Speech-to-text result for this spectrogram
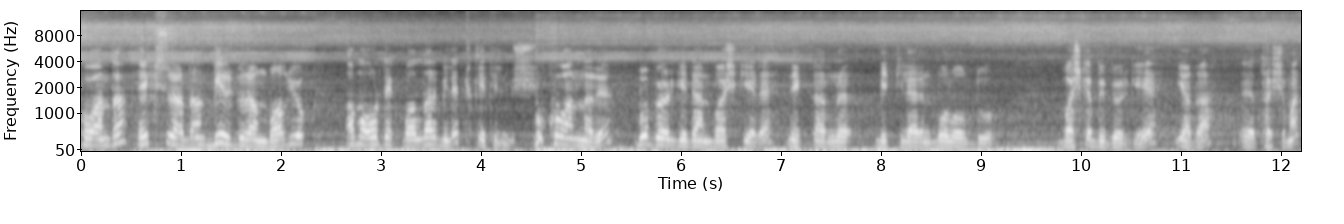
kovanda ekstradan 1 gram bal yok ama oradaki ballar bile tüketilmiş. Bu kovanları bu bölgeden başka yere nektarlı bitkilerin bol olduğu başka bir bölgeye ya da taşımak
